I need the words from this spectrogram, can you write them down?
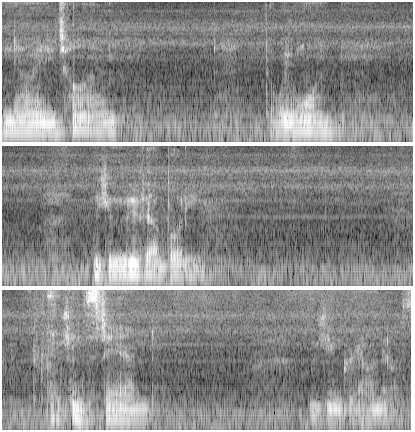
And now, any time that we want, we can move our body. We can stand. We can ground ourselves.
